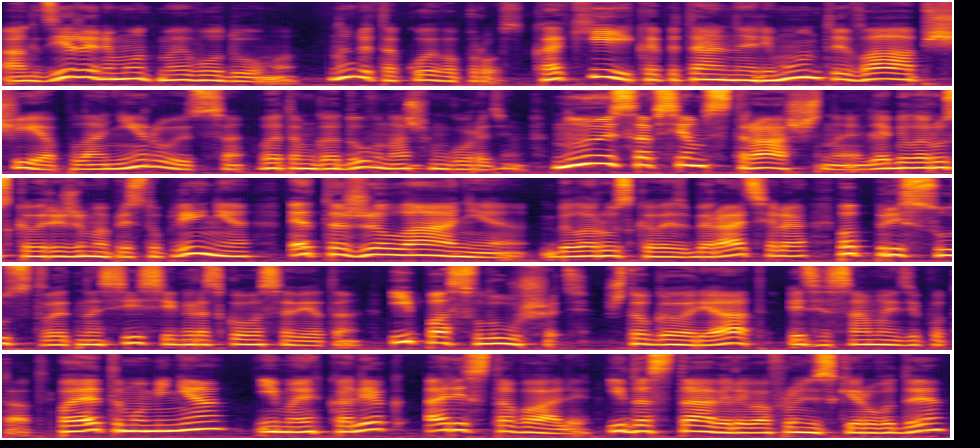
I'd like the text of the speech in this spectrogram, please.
А где же ремонт моего дома? Ну или такой вопрос. Какие капитальные ремонты вообще планируются в этом году в нашем городе? Ну и совсем страшное для белорусского режима преступления – это желание белорусского избирателя поприсутствовать на сессии городского совета и послушать, что говорят эти самые депутаты. Поэтому меня и моих коллег арестовали и доставили во Фрунзенский РУВД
